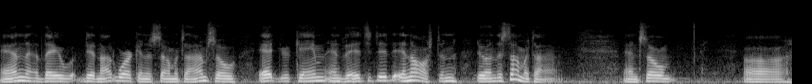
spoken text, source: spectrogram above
And they did not work in the summertime, so Edgar came and visited in Austin during the summertime. And so uh,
